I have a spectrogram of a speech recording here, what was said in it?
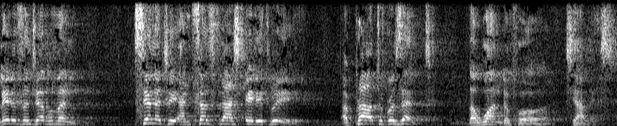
Ladies and gentlemen, Synergy and Sunsplash 83 are proud to present the wonderful Chalice.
